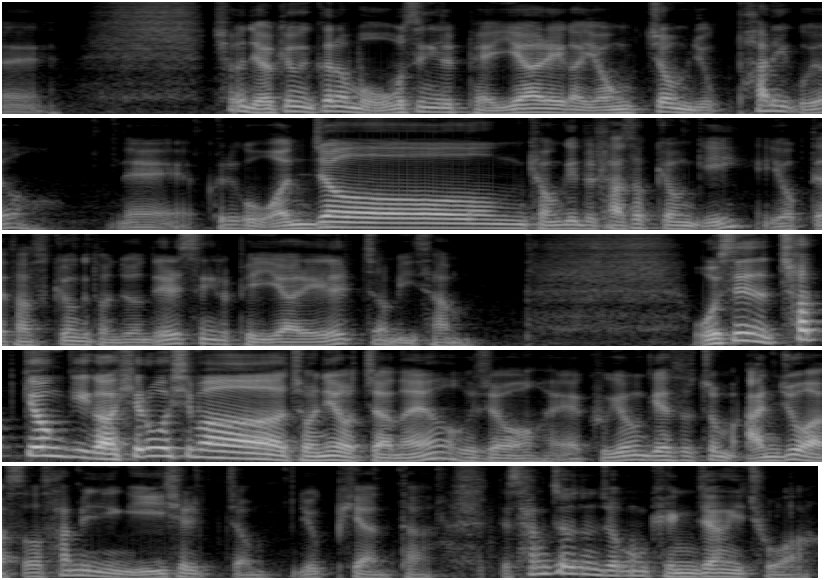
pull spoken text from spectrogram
예. 최근 10경기 끊으면 5승 1패, ERA가 0.68이고요. 네, 그리고 원정 경기들 5경기, 역대 5경기 던졌는데 1승 1패, ERA 1.23. 올 시즌 첫 경기가 히로시마 전이었잖아요. 그죠? 예, 그 경기에서 좀 안 좋았어. 3이닝 2실점, 6피안타. 상대 전적은 굉장히 좋아.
